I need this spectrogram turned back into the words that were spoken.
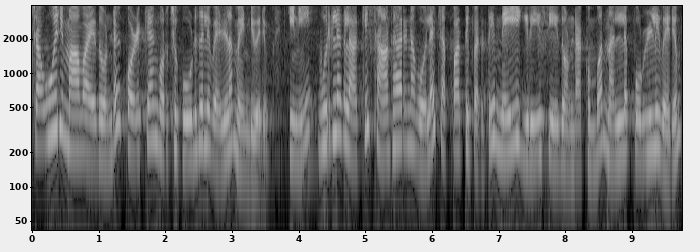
ചൗരി മാവായതുകൊണ്ട് കുഴയ്ക്കാൻ കുറച്ച് കൂടുതൽ വെള്ളം വേണ്ടിവരും ഇനി ഉരുളകളാക്കി സാധാരണ പോലെ ചപ്പാത്തി പരത്തി നെയ്യ് ഗ്രീസ് ചെയ്ത് ഉണ്ടാക്കുമ്പോൾ നല്ല പൊള്ളി വരും.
